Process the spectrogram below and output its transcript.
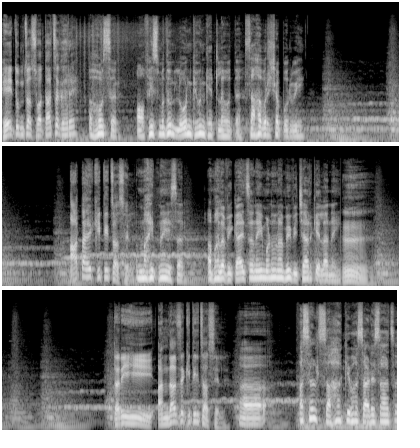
हे तुमचं स्वतःचं घर आहे? हो सर. ऑफिसमधून लोन घेऊन घेतलं होतं सहा वर्षापूर्वी. आता हे कितीच असेल? माहीत नाही सर. आम्हाला विकायचं नाही म्हणून आम्ही विचार केला नाही. हं. तरीही अंदाजे कितीच असेल? अ, असेल सहा किंवा साडेसहाचं.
